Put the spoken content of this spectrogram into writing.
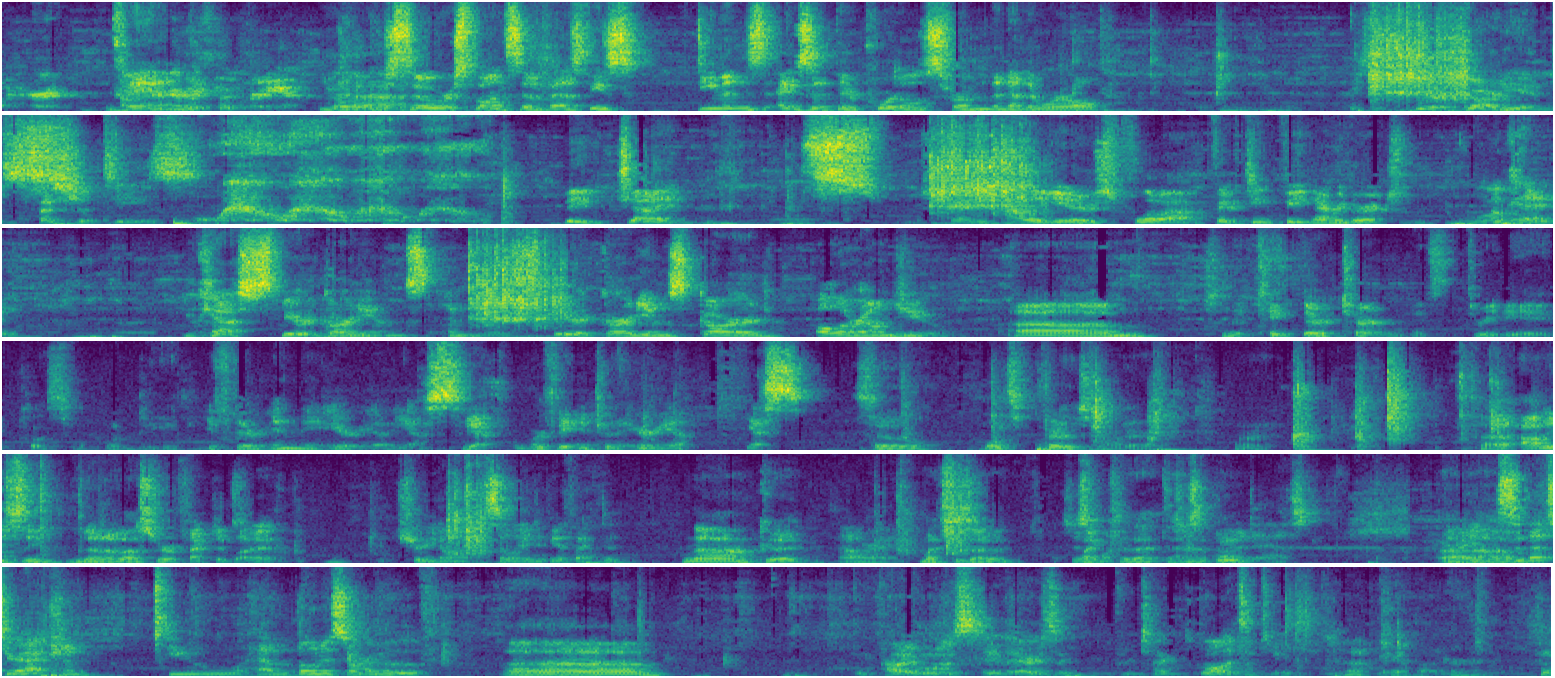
even listen to you guys talking hurt. Van, Everything over again. you are so responsive as these demons exit their portals from the netherworld. Spirit Guardians. Specialties. Big, giant, s- shaggy alligators flow out 15 feet in every direction. Okay. You cast Spirit Guardians, and the Spirit Guardians guard all around you. Um, so they take their turn. It's 3d8 plus 1d8. If they're in the area, yes. Yeah. Or if they enter the area, yes. So, well, it's fairly small area. Uh, obviously, none of us are affected by it. Sure, you don't want Silly to be affected? No, I'm good. All right. Much as I would Just like want- for that to Just happen. wanted to ask. All right, so Um, that's your action. Do you have a bonus or a move? Um, You probably want to stay there to protect. Well, it's up to you. I don't care about her.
